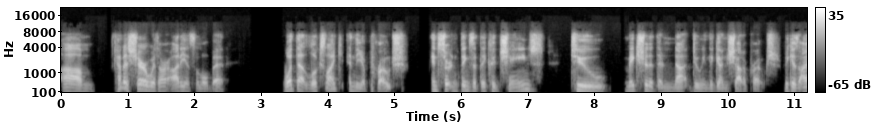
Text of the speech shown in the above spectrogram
Um, kind of share with our audience a little bit what that looks like in the approach and certain things that they could change to make sure that they're not doing the gunshot approach. Because I,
